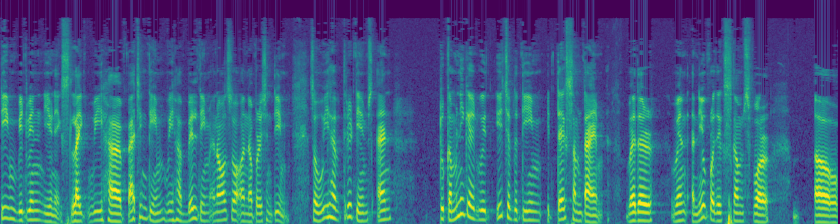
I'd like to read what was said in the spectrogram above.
team between Unix. Like we have patching team we have build team and also an operation team. So we have three teams and to communicate with each of the team it takes some time. Whether when a new project comes for uh,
